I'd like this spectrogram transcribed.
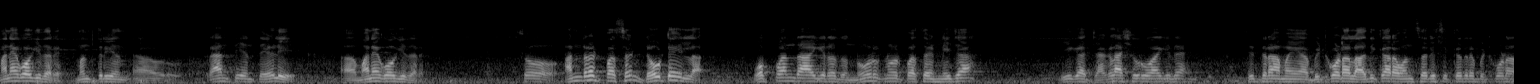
ಮನೆಗೆ ಹೋಗಿದ್ದಾರೆ. ಮಂತ್ರಿ ಅಂತ ಅವರು. ಕ್ರಾಂತಿ ಅಂತ ಹೇಳಿ ಮನೆಗೆ ಹೋಗಿದ್ದಾರೆ. ಸೊ ಹಂಡ್ರೆಡ್ ಪರ್ಸೆಂಟ್ ಡೌಟೇ ಇಲ್ಲ. ಒಪ್ಪಂದ ಆಗಿರೋದು ನೂರಕ್ಕೆ ನೂರು ಪರ್ಸೆಂಟ್ ನಿಜ. ಈಗ ಜಗಳ ಶುರುವಾಗಿದೆ. ಸಿದ್ದರಾಮಯ್ಯ ಬಿಟ್ಕೊಡಲ್ಲ, ಅಧಿಕಾರ ಒಂದು ಸರಿ ಸಿಕ್ಕಿದ್ರೆ ಬಿಟ್ಕೊಡೋ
